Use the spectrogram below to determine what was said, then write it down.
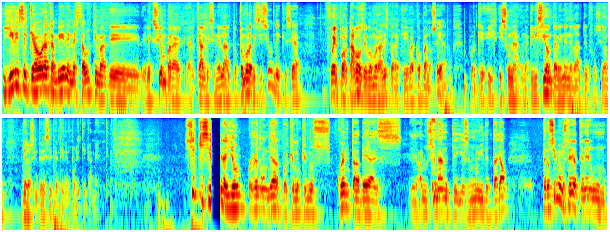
Y eres el que ahora también en esta última de elección para alcaldes en el Alto tomó la decisión de que sea fue el portavoz de Evo Morales para que Eva Copa no sea, ¿no? Porque hizo una, una división también en el Alto en función de los intereses que tienen políticamente. Sí quisiera yo redondear, porque lo que nos cuenta Bea es eh, alucinante y es muy detallado pero sí me gustaría tener un,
